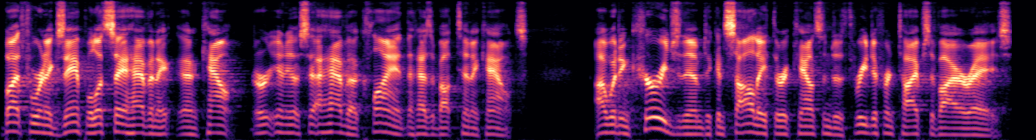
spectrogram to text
But for an example, let's say I have an, an account, or you know, say I have a client that has about 10 accounts. I would encourage them to consolidate their accounts into three different types of IRAs,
